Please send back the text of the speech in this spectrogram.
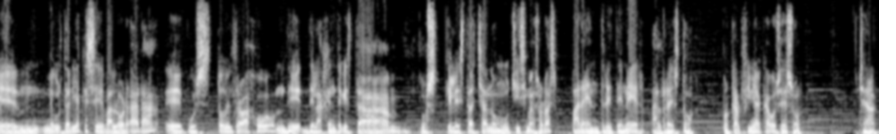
eh, me gustaría que se valorara eh, pues todo el trabajo de, de, la gente que está pues, que le está echando muchísimas horas para entretener al resto. Porque al fin y al cabo es eso. O sea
